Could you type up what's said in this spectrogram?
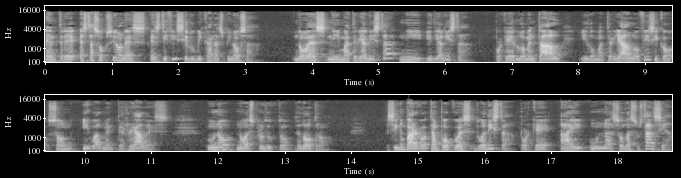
entre estas opciones es difícil ubicar a Spinoza. No es ni materialista ni idealista, porque lo mental y lo material o físico son igualmente reales. Uno no es producto del otro. Sin embargo, tampoco es dualista, porque hay una sola sustancia.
